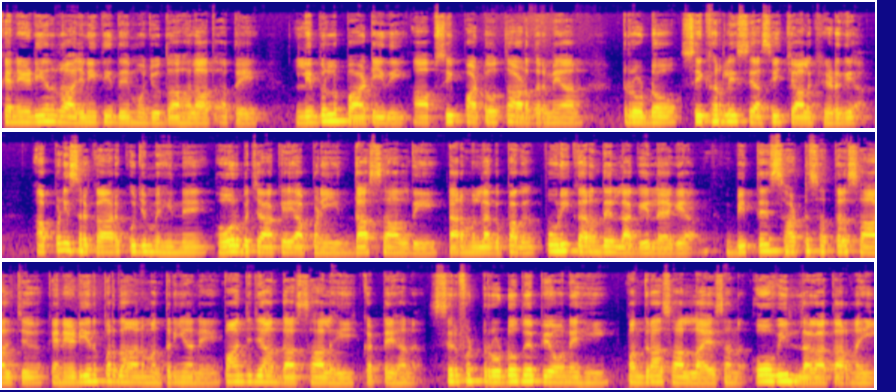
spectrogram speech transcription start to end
ਕੈਨੇਡੀਅਨ ਰਾਜਨੀਤੀ ਦੇ ਮੌਜੂਦਾ ਹਾਲਾਤ ਅਤੇ ਲਿਬਰਲ ਪਾਰਟੀ ਦੀ ਆਪਸੀ ਪਾਟੋ ਧਾੜ ਦਰਮਿਆਨ ਟਰੂਡੋ ਸਿਖਰਲੀ ਸਿਆਸੀ ਚਾਲ ਖੇਡ ਗਿਆ। ਆਪਣੀ ਸਰਕਾਰ ਕੁਝ ਮਹੀਨੇ ਹੋਰ ਬਚਾ ਕੇ ਆਪਣੀ 10 ਸਾਲ ਦੀ ਟਰਮ ਲਗਭਗ ਪੂਰੀ ਕਰਨ ਦੇ ਲਾਗੇ ਲੈ ਗਿਆ। ਬੀਤੇ 60-70 ਸਾਲ 'ਚ ਕੈਨੇਡੀਅਨ ਪ੍ਰਧਾਨ ਮੰਤਰੀਆਂ ਨੇ 5 ਜਾਂ 10 ਸਾਲ ਹੀ ਕੱਟੇ ਹਨ। ਸਿਰਫ ਟਰੂਡੋ ਦੇ ਪਿਓ ਨੇ ਹੀ 15 ਸਾਲ ਲਾਏ ਸਨ। ਉਹ ਵੀ ਲਗਾਤਾਰ ਨਹੀਂ।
